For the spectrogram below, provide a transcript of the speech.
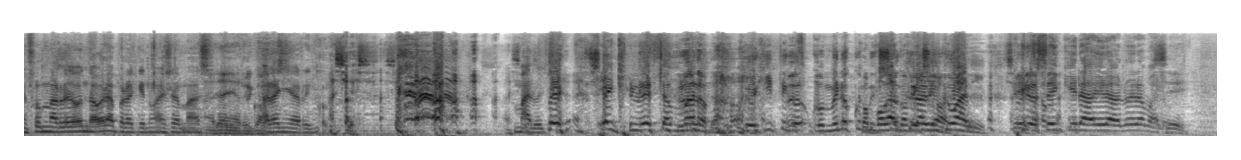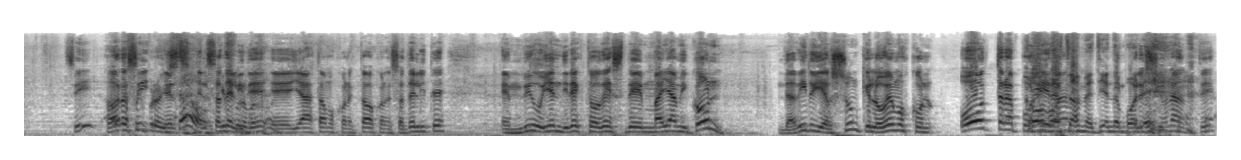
en forma redonda ahora para que no haya más Araña de eh, rincón. araña de rincón. Así es. Así Malo. es. sé que no es tan malo. Lo dijiste con, con menos Con convicción, que lo habitual. Sí. Pero sé que era, era, no era malo. Sí. Sí, Ahora sí. El, improvisado. el ¿Qué fue lo satélite, eh, ya estamos conectados con el satélite. En vivo y en directo desde Miami con David Yersun, que lo vemos con otra polera estás metiendo polera? impresionante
